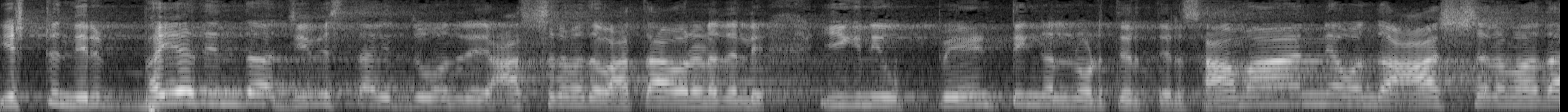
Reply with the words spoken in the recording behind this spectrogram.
ಎಷ್ಟು ನಿರ್ಭಯದಿಂದ ಜೀವಿಸ್ತಾ ಇದ್ದು ಅಂದರೆ ಆಶ್ರಮದ ವಾತಾವರಣದಲ್ಲಿ, ಈಗ ನೀವು ಪೇಂಟಿಂಗಲ್ಲಿ ನೋಡ್ತಿರ್ತೀರಿ, ಸಾಮಾನ್ಯ ಒಂದು ಆಶ್ರಮದ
